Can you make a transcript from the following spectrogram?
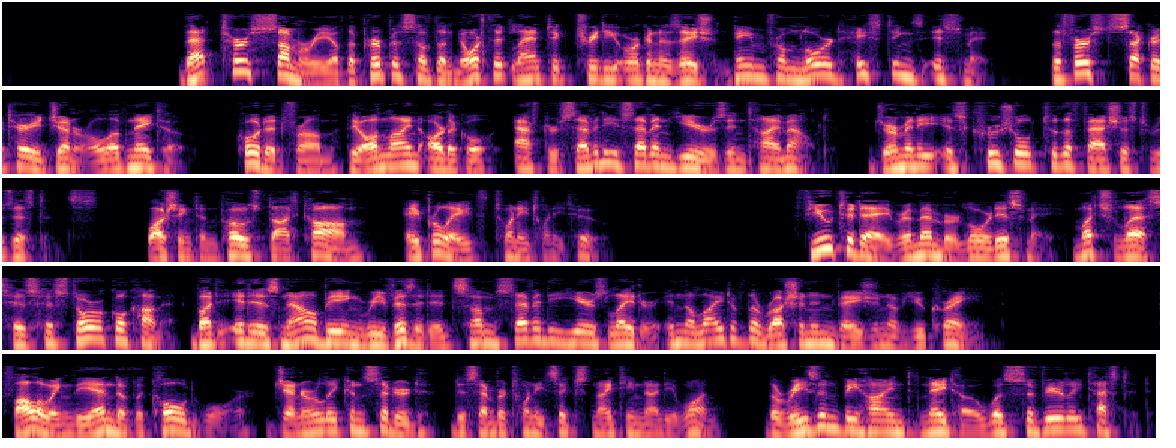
That terse summary of the purpose of the North Atlantic Treaty Organization came from Lord Hastings Ismay, the first Secretary General of NATO, quoted from the online article After 77 Years in Time Out, Germany is Crucial to the Fascist Resistance. WashingtonPost.com, April 8, 2022. Few today remember Lord Ismay, much less his historical comment, but it is now being revisited some 70 years later in the light of the Russian invasion of Ukraine. Following the end of the Cold War, generally considered December 26, 1991, the reason behind NATO was severely tested.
